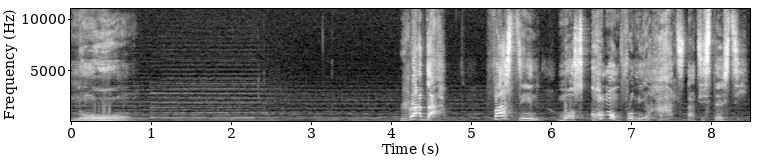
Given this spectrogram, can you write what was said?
No. Rather, fasting must come from a heart that is thirsty.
